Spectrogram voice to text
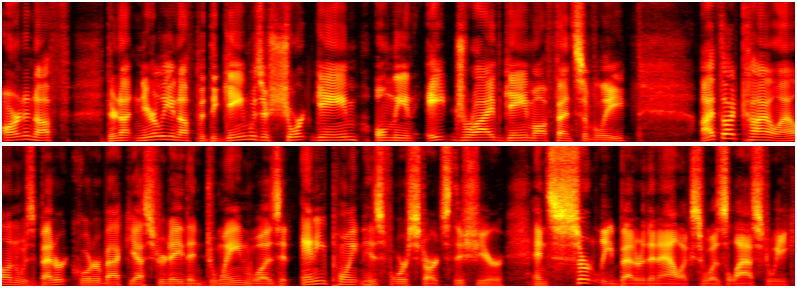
aren't enough. They're not nearly enough, but the game was a short game, only an eight drive game offensively. I thought Kyle Allen was better at quarterback yesterday than Dwayne was at any point in his four starts this year, and certainly better than Alex was last week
